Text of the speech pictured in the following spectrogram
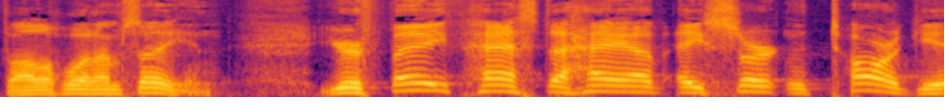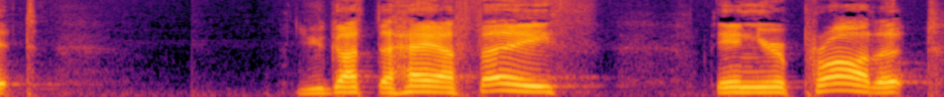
Follow what I'm saying? Your faith has to have a certain target. You got to have faith in your product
